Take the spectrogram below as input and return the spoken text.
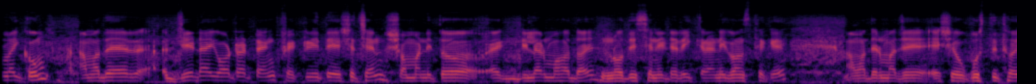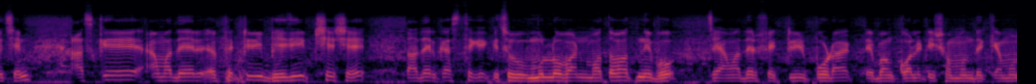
আসসালামাইকুম আমাদের জেডাই ওয়াটার ট্যাঙ্ক ফ্যাক্টরিতে এসেছেন সম্মানিত এক ডিলার মহোদয়, নদী স্যানিটারি কেরানীগঞ্জ থেকে আমাদের মাঝে এসে উপস্থিত হয়েছেন। আজকে আমাদের ফ্যাক্টরি ভিজিট শেষে তাদের কাছ থেকে কিছু মূল্যবান মতামত নেব যে আমাদের ফ্যাক্টরির প্রোডাক্ট এবং কোয়ালিটি সম্বন্ধে কেমন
